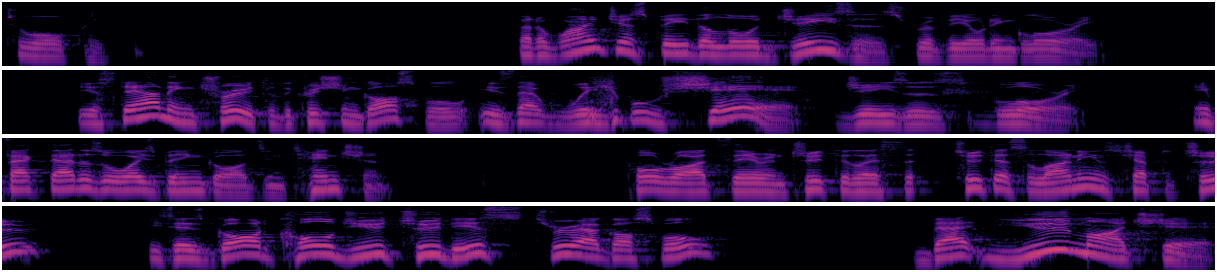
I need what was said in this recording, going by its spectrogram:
to all people. But it won't just be the Lord Jesus revealed in glory. The astounding truth of the Christian gospel is that we will share Jesus' glory. In fact, that has always been God's intention. Paul writes there in 2 Thessalonians chapter 2, he says, God called you to this through our gospel that you might share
